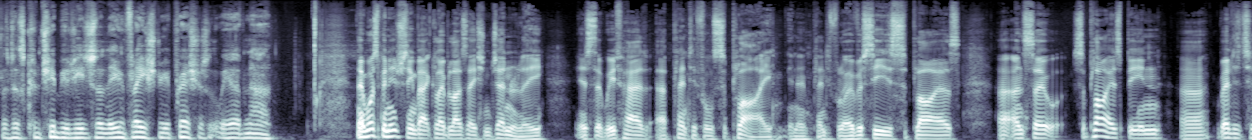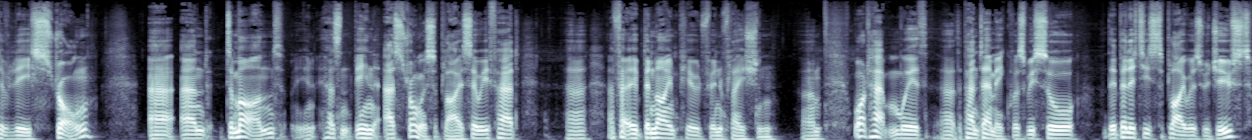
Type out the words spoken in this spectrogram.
that has contributed to the inflationary pressures that we have now? Now, what's been interesting about globalization generally is that we've had a plentiful supply, you know, plentiful overseas suppliers, uh, and so supply has been uh, relatively strong, uh, and demand hasn't been as strong as supply. So we've had uh, a fairly benign period for inflation. Um, what happened with uh, the pandemic was we saw the ability to supply was reduced,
